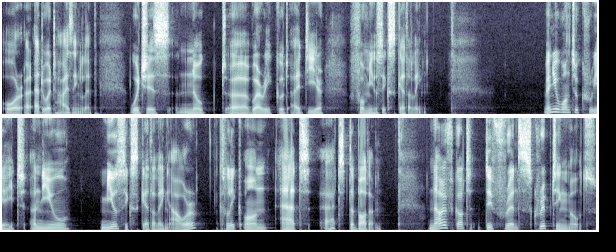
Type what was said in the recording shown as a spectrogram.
or an advertising lib, which is no uh, very good idea for music scheduling. When you want to create a new music scheduling hour, click on Add at the bottom. Now I've got different scripting modes.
